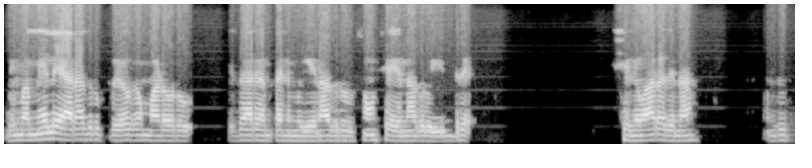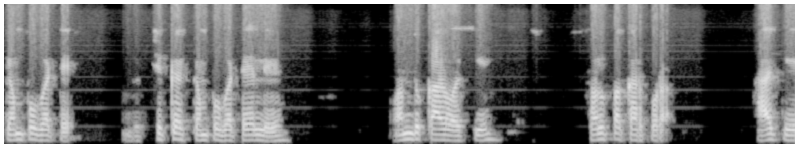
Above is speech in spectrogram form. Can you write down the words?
ನಿಮ್ಮ ಮೇಲೆ ಯಾರಾದರೂ ಪ್ರಯೋಗ ಮಾಡೋರು ಇದ್ದಾರೆ ಅಂತ ನಿಮಗೆ ಏನಾದರೂ ಸಂಶಯ ಏನಾದರೂ ಇದ್ದರೆ ಶನಿವಾರ ದಿನ ಒಂದು ಕೆಂಪು ಬಟ್ಟೆ, ಒಂದು ಚಿಕ್ಕ ಕೆಂಪು ಬಟ್ಟೆಯಲ್ಲಿ ಒಂದು ಕಾಳು ಅಕ್ಕಿ, ಸ್ವಲ್ಪ ಕರ್ಪೂರ ಹಾಕಿ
